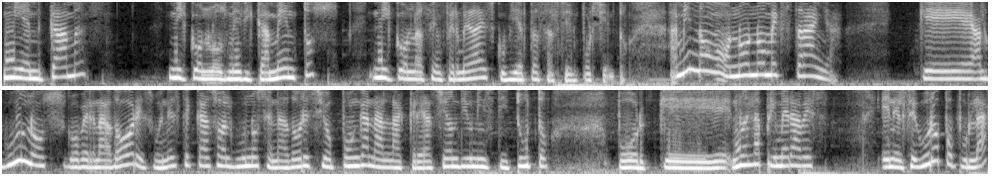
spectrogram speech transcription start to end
ni en camas, ni con los medicamentos, ni con las enfermedades cubiertas al 100%. A mí no, no, no me extraña que algunos gobernadores o en este caso algunos senadores se opongan a la creación de un instituto porque no es la primera vez. En el Seguro Popular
